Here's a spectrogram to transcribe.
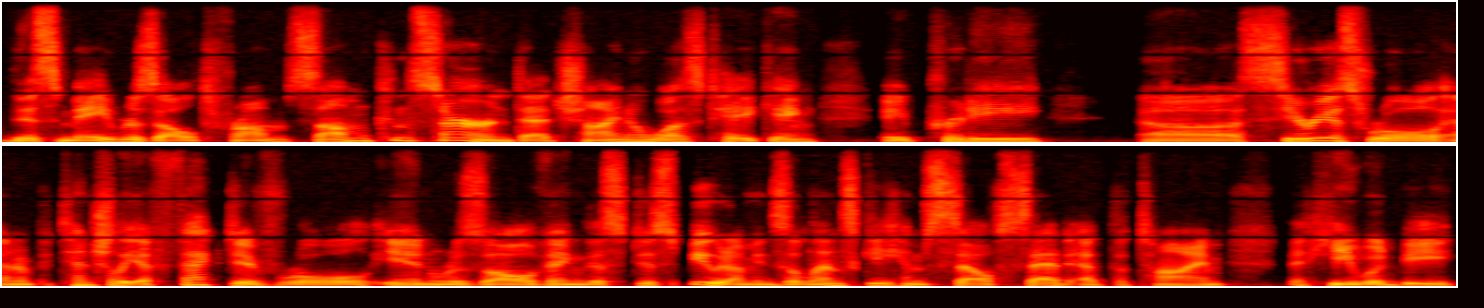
this may result from some concern that China was taking a pretty uh, serious role and a potentially effective role in resolving this dispute. I mean, Zelensky himself said at the time that he would be,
